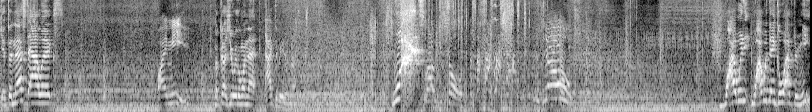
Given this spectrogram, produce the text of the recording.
Get the nest, Alex. Why me? Because you were the one that activated them. What? Soul. no. Why would it, why would they go after me?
